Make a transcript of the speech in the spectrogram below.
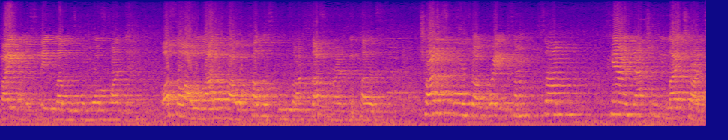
fight on the state level for more funding. Also, a lot of our public schools are suffering because charter schools are great. Some, some parents actually like charter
